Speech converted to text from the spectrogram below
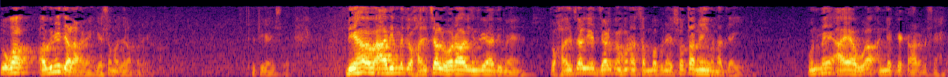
तो वह अग्नि जला रहे यह समझना पड़ेगा। स्थिति ऐसे देह आदि में जो हलचल हो रहा है इंद्रिया आदि में तो हलचल ये जड़ में होना संभव नहीं, स्वतः नहीं होना चाहिए। उनमें आया हुआ अन्य के कारण से है।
